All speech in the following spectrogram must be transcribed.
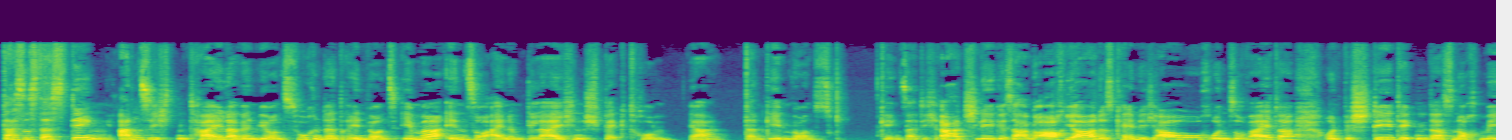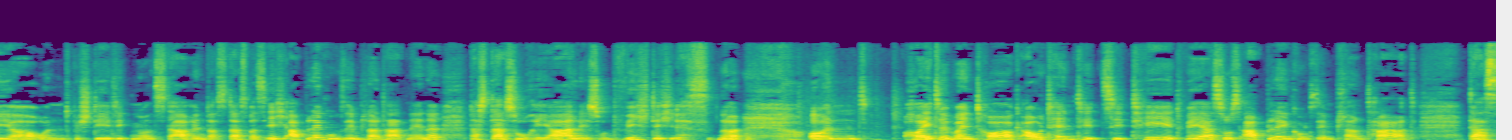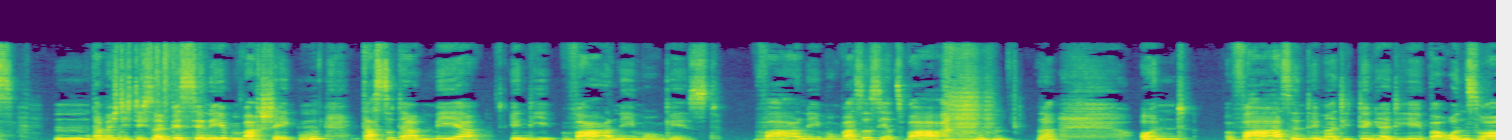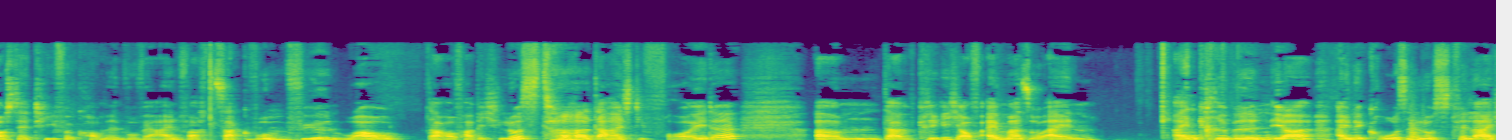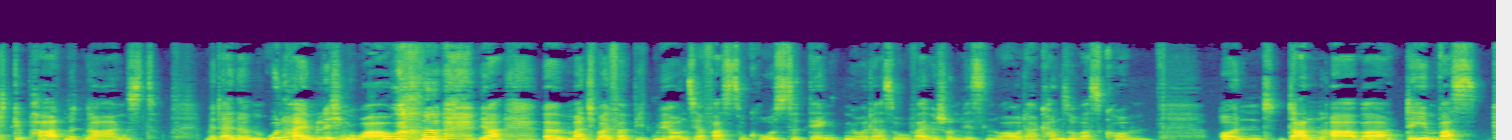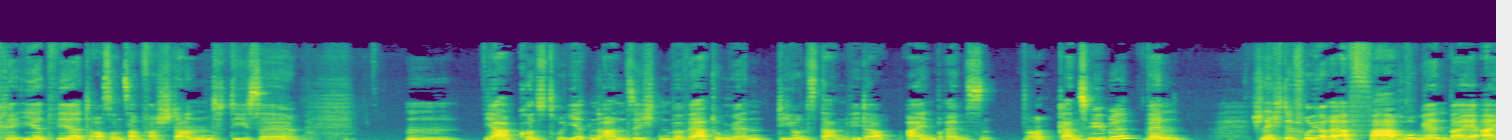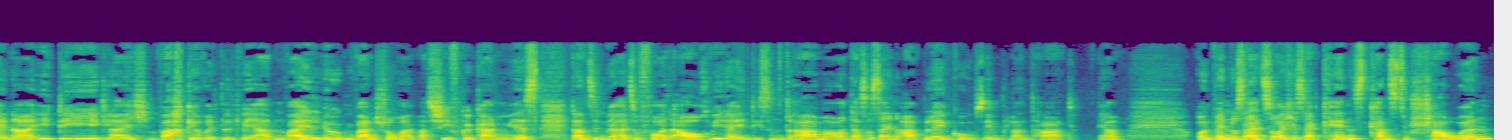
das ist das Ding. Ansichtenteiler, wenn wir uns suchen, dann drehen wir uns immer in so einem gleichen Spektrum. Ja, dann geben wir uns gegenseitig Ratschläge, sagen, ach ja, das kenne ich auch und so weiter und bestätigen das noch mehr und bestätigen uns darin, dass das, was ich Ablenkungsimplantat nenne, dass das so real ist und wichtig ist. Ne? Und heute mein Talk, Authentizität versus Ablenkungsimplantat, das, mh, hm, da möchte ich dich so ein bisschen eben wachschaken, dass du da mehr in die Wahrnehmung gehst. Wahrnehmung. Was ist jetzt wahr? ne? Und wahr sind immer die Dinge, die bei uns so aus der Tiefe kommen, wo wir einfach zack, wumm fühlen, wow, darauf habe ich Lust, da ist die Freude. Ähm, da kriege ich auf einmal so ein ein Kribbeln, ja, eine große Lust, vielleicht gepaart mit einer Angst, mit einem unheimlichen Wow. ja, ähm, manchmal verbieten wir uns ja fast so groß zu denken oder so, weil wir schon wissen, wow, da kann sowas kommen. Und dann aber dem, was kreiert wird aus unserem Verstand, diese mh, mm, ja, konstruierten Ansichten, Bewertungen, die uns dann wieder einbremsen. Ne? Ganz übel, wenn schlechte frühere Erfahrungen bei einer Idee gleich wachgerüttelt werden, weil irgendwann schon mal was schiefgegangen ist, dann sind wir halt sofort auch wieder in diesem Drama. Und das ist ein Ablenkungsimplantat. Ja? Und wenn du es als solches erkennst, kannst du schauen,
